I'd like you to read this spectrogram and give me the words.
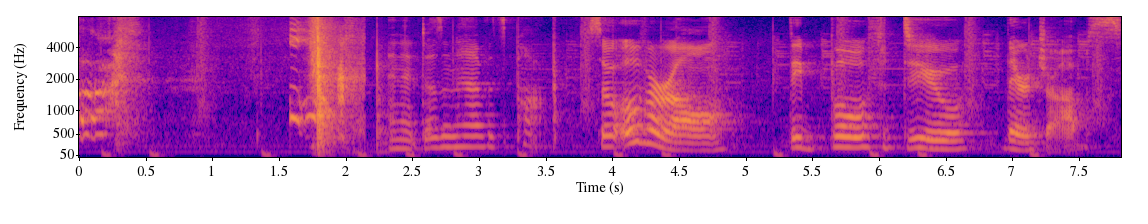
Ah! And it doesn't have its pop. So overall, they both do their jobs.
